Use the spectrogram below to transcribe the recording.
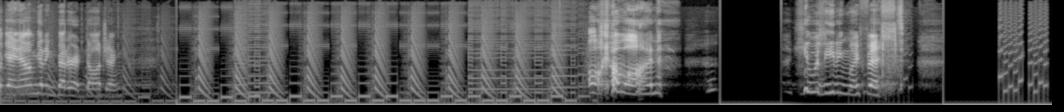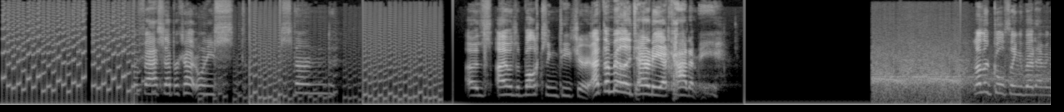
Okay, now I'm getting better at dodging. Oh, come on! he was eating my fist. A fast uppercut when he's stunned. I was I was a boxing teacher at the military academy. Another cool thing about having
